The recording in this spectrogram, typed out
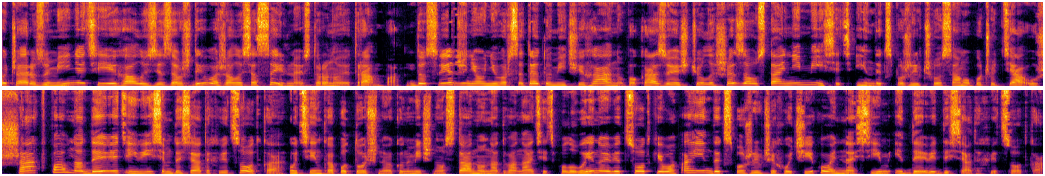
хоча розуміння цієї галузі завжди вважалося сильною стороною Трампа. Дослідження університету Мічігану показує, що лише за останній місяць індекс споживчого самопочуття у США впав на 9,8%, оцінка поточного економічного стану на 12,5%, а індекс споживчих очікувань на 7,9%.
